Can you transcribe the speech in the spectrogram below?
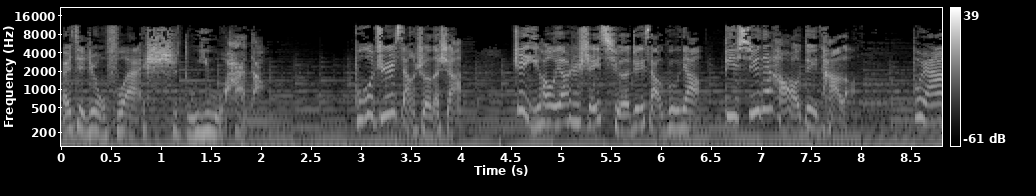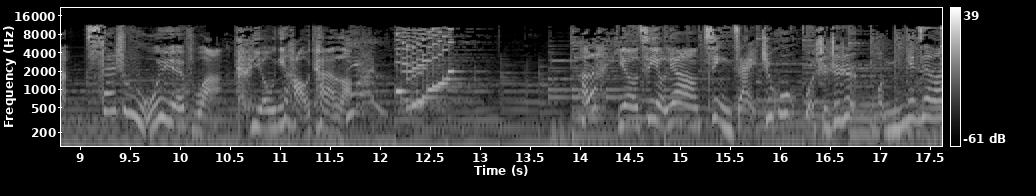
而且这种父爱是独一无二的。不过，只是想说的是，这以后要是谁娶了这个小姑娘，必须得好好对她了，不然三十五位岳父啊，可有你好看了。好了，有情有料尽在知乎，我是芝芝，我们明天见了。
